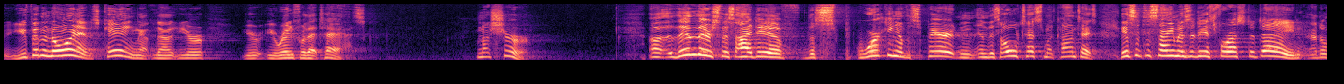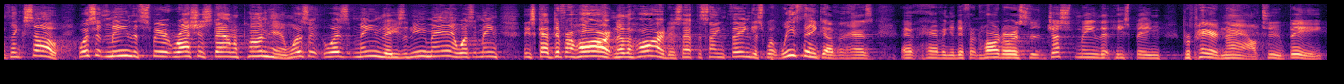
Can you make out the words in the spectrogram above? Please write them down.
You've been anointed as king. Now, now you're, you're, you're ready for that task. I'm not sure. Uh, then there's this idea of the working of the Spirit in, in, this Old Testament context. Is it the same as it is for us today? I don't think so. What does it mean that the Spirit rushes down upon him? What does it, what does it mean that he's a new man? What does it mean he's got a different heart, another heart? Is that the same thing as what we think of as having a different heart? Or does it just mean that he's being prepared now to be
